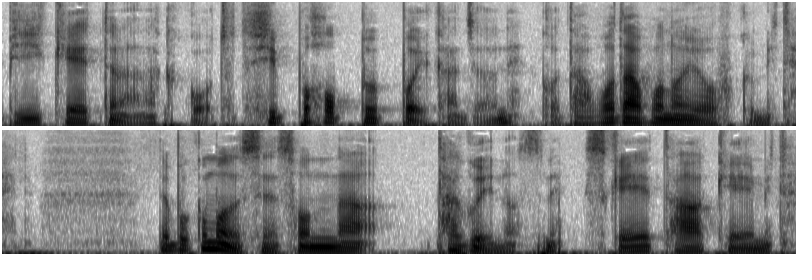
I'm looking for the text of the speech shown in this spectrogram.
B 系ってのはなんかこうちょっとヒップホップっぽい感じのねこうダボダボの洋服みたいな。で僕もですねそんな類のですね、スケーター系みたい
